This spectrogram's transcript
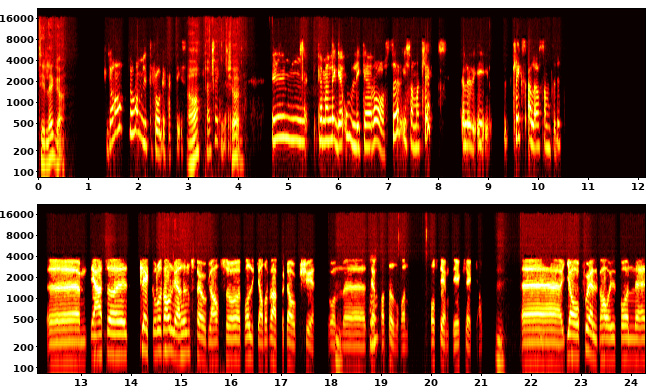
tillägga? Ja, jag har lite frågor faktiskt. Ja, Perfekt. kör. Mm, kan man lägga olika raser i samma kläck? Eller i, kläcks alla samtidigt? Eh, ja, alltså kläcker du vanliga hönsfåglar så brukar det vara på dag 21 om eh, temperaturen har stämt i äggkläckaren. Mm. Eh, jag själv har ju från, eh,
